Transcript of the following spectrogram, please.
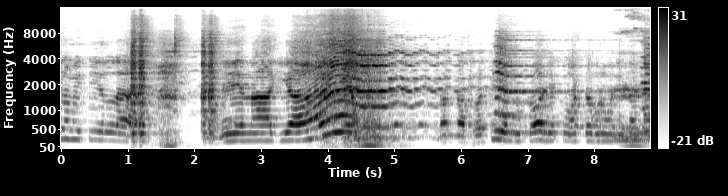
ಮೂತಿಗೇನು ಮಿತಿ ಇಲ್ಲ? ಏನಾಗ್ಯ ನನ್ನ ಪ್ರತಿಯೊಂದು ಕಾರ್ಯಕ್ಕೂ ಅಡ್ಡ ಬರುವ ನಿನ್ನನ್ನು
